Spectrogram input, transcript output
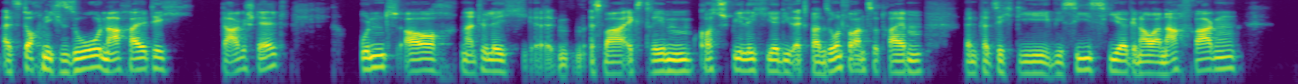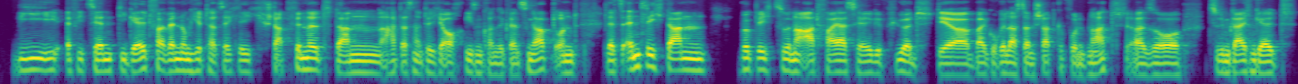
als doch nicht so nachhaltig dargestellt. Und auch natürlich, äh, es war extrem kostspielig, hier diese Expansion voranzutreiben. Wenn plötzlich die VCs hier genauer nachfragen, wie effizient die Geldverwendung hier tatsächlich stattfindet, dann hat das natürlich auch Riesenkonsequenzen gehabt und letztendlich dann wirklich zu einer Art Fire Sale geführt, der bei Gorillas dann stattgefunden hat. Also zu dem gleichen Geld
